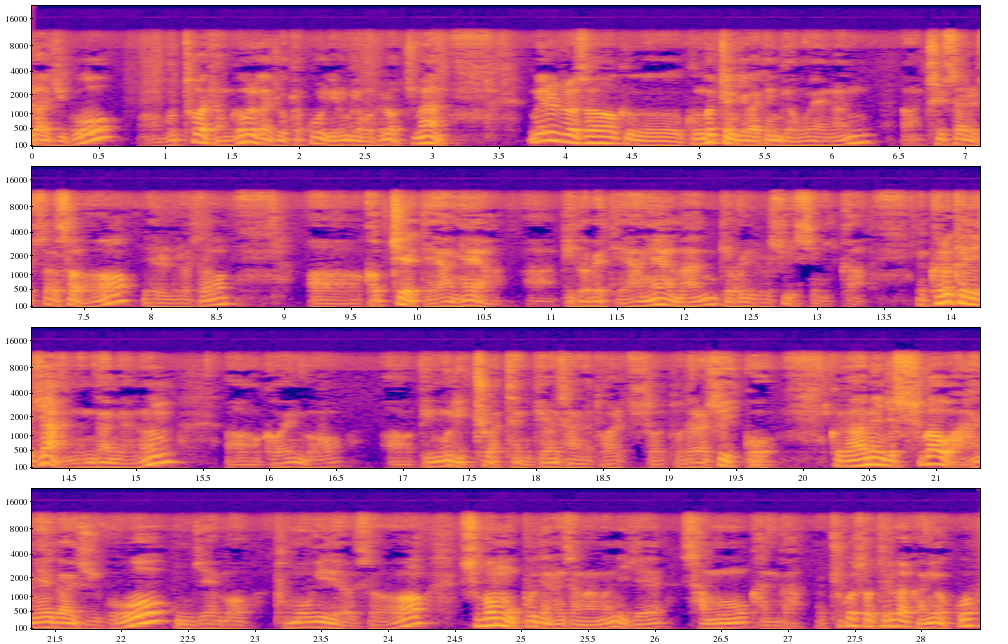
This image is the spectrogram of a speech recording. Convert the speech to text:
가지고, 어, 무토와 경금을 가지고 격국을 이룬 경우 별로 없지만, 예를 들어서 그 군급쟁제 같은 경우에는 어, 칠사를 써서 예를 들어서 어, 겁제에 대항해야 아, 비겁에 대항해야만 격을 이룰 수 있으니까. 그렇게 되지 않는다면은 어, 거의 뭐 어, 빗물 입추 같은 그런 상황에 도달, 수- 도달할 수 있고 그 다음에 이제 수가 왕해가지고 이제 뭐 부목이 되어서 수범 목부 되는 상황은 이제 사무 간각 죽어서 들어갈 감이 없고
